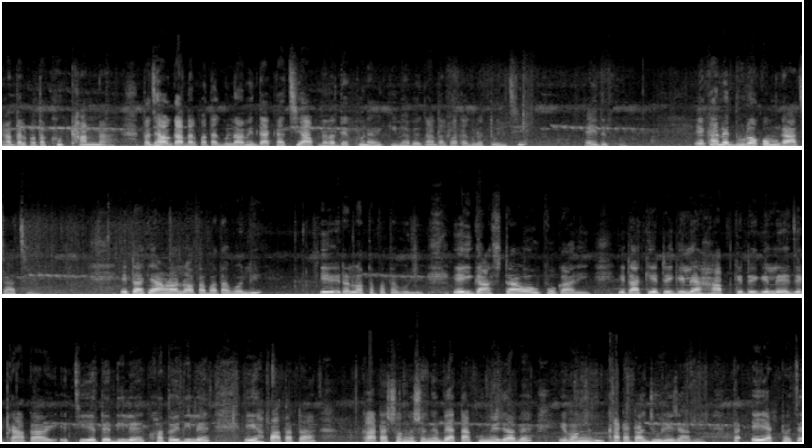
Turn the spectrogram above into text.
গাঁদাল পাতা খুব ঠান্ডা। তা যাও গাঁদাল পাতাগুলো আমি দেখাচ্ছি। আপনারা দেখুন আমি কীভাবে গাঁদাল পাতাগুলো তুলছি। এই দেখুন, এখানে দু রকম গাছ আছে। এটাকে আমরা লতা পাতা বলি। এ, এটা লতা পাতা বলি। এই গাছটাও উপকারী। এটা কেটে গেলে, হাত কেটে গেলে, যে কাটা চিয়েতে দিলে খতই দিলে, এই পাতাটা কাটার সঙ্গে সঙ্গে ব্যথা কমে যাবে এবং কাটাটা জুড়ে যাবে। তা এই একটা হচ্ছে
